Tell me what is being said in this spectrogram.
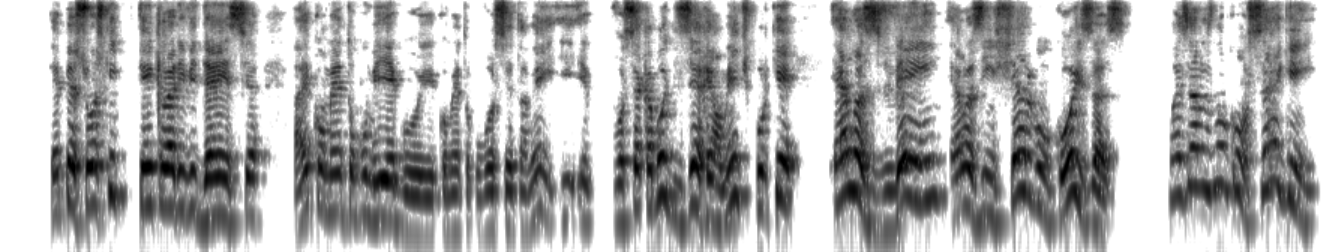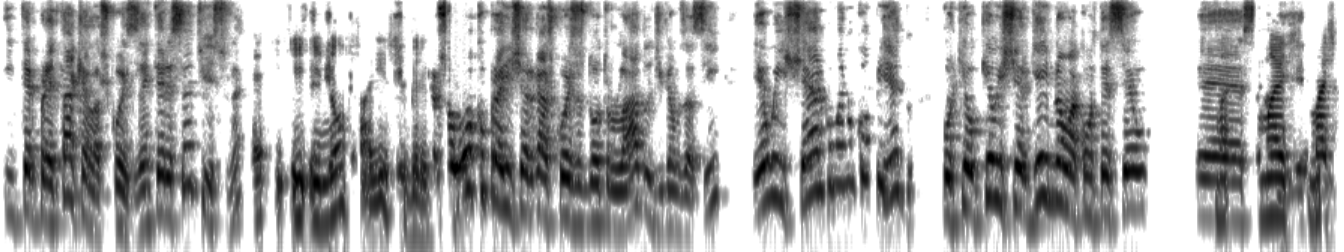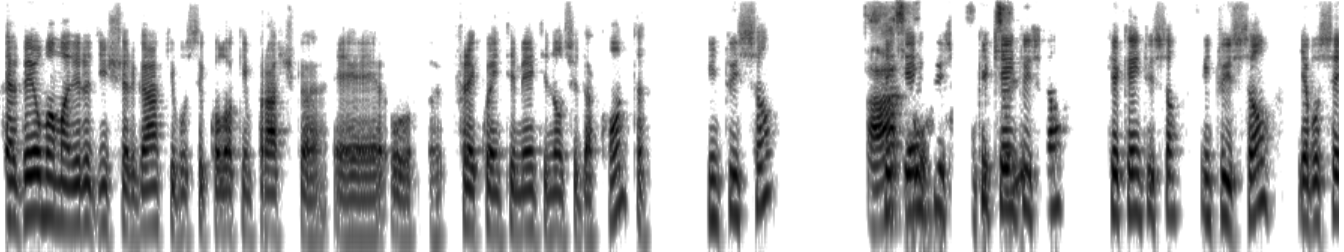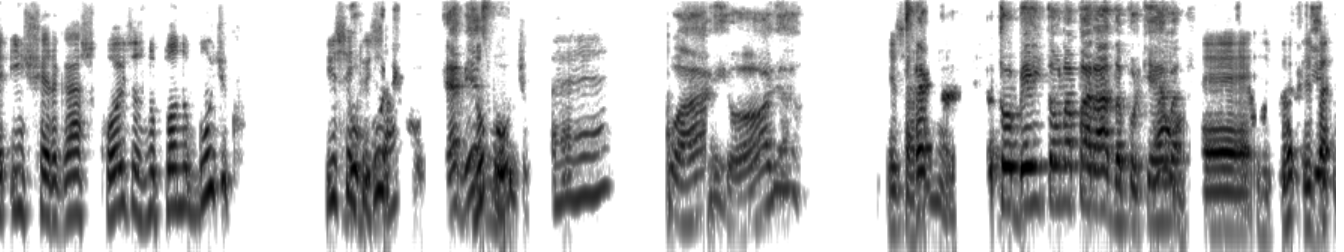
tem pessoas que têm clarividência, aí comentam comigo e comentam com você também, e, e você acabou de dizer realmente porque elas veem, elas enxergam coisas, mas elas não conseguem interpretar aquelas coisas. É interessante isso, né? É, e, e, não só isso, Grego. Eu sou louco para enxergar as coisas do outro lado, digamos assim. Eu enxergo, mas não compreendo. Porque o que eu enxerguei não aconteceu. É, mas, mas, mas, quer ver uma maneira de enxergar que você coloca em prática é, o, frequentemente e não se dá conta? Intuição. Ah, o que, que, é, intuição? O que, que é intuição? O que, que é intuição? Intuição é você enxergar as coisas no plano búdico. Isso é no intuição. Búdico? É mesmo? No búdico. É. Uai, olha. Exatamente. Eu estou bem, então, na parada, porque Não, ela. É,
